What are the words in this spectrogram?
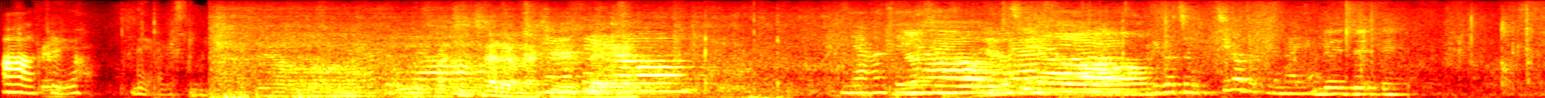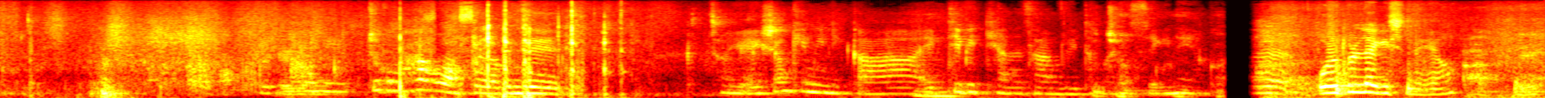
아 네. 그래요? 네 알겠습니다. 여기 같이 촬영하실 때 안녕하세요. 안녕하세요. 이거 좀 찍어도 되나요? 네네네. 조금, 하고 왔어요. 근데 저희 액션캠이니까 activity 하는 사람들이 더 많이 쓰긴 해요. 네, all black이시네요. 아, 네.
